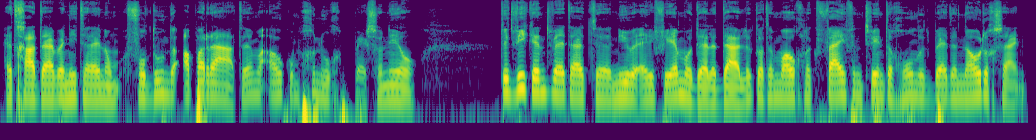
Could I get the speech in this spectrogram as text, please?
Het gaat daarbij niet alleen om voldoende apparaten, maar ook om genoeg personeel. Dit weekend werd uit de nieuwe RIVM-modellen duidelijk dat er mogelijk 2500 bedden nodig zijn.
